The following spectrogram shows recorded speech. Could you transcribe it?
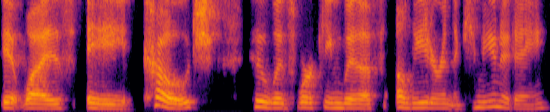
it was a coach who was working with a leader in the community,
